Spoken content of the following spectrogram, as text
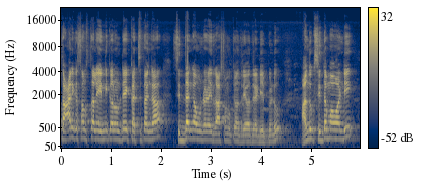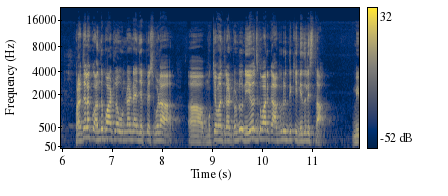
స్థానిక సంస్థల ఎన్నికలు ఉంటే ఖచ్చితంగా సిద్ధంగా ఉండండి రాష్ట్ర ముఖ్యమంత్రి రేవంత్ రెడ్డి చెప్పిండు. అందుకు సిద్ధమవ్వండి. ప్రజలకు అందుబాటులో ఉండండి అని చెప్పేసి కూడా ముఖ్యమంత్రి అంటుండు. నియోజకవర్గ అభివృద్ధికి నిధులిస్తా. మీ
